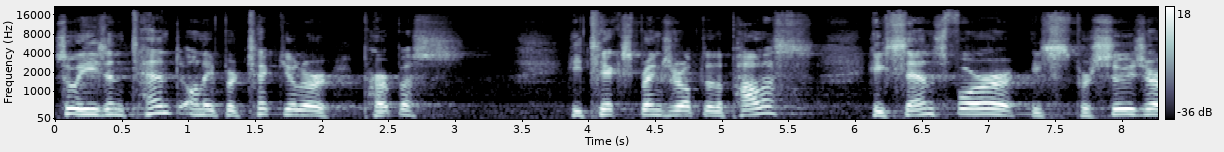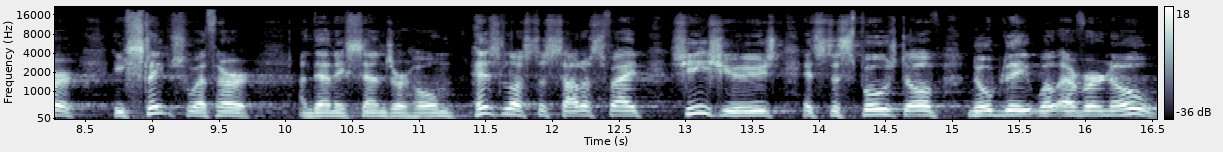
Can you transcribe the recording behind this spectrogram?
So he's intent on a particular purpose. He takes, brings her up to the palace, he sends for her, he pursues her, he sleeps with her, and then he sends her home. His lust is satisfied, she's used, it's disposed of, nobody will ever know.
